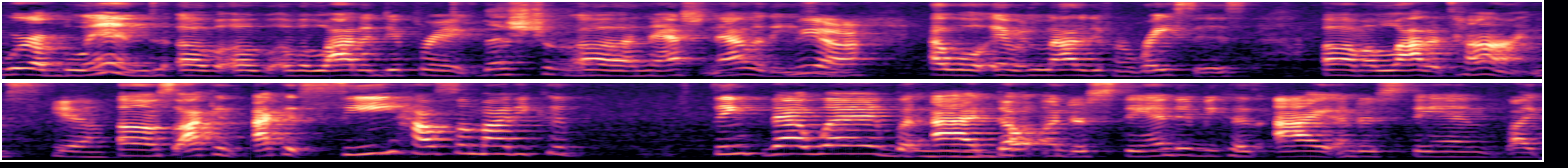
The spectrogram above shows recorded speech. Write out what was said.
we're a blend of, of, of a lot of different That's true. uh, nationalities. We and- are. uh, well, and a lot of different races. Um, a lot of times. Yeah. Um, so I can I could see how somebody could think that way, but I don't understand it because I understand like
